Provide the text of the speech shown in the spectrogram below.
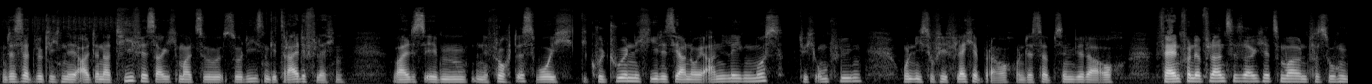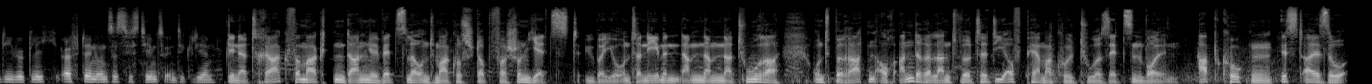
Und das ist halt wirklich eine Alternative, sage ich mal, zu so riesen Getreideflächen, weil das eben eine Frucht ist, wo ich die Kultur nicht jedes Jahr neu anlegen muss durch Umflügen und nicht so viel Fläche brauche. Und deshalb sind wir da auch Fan von der Pflanze, sage ich jetzt mal, und versuchen die wirklich öfter in unser System zu integrieren. Den Ertrag vermarkten Daniel Wetzler und Markus Stopfer schon jetzt über ihr Unternehmen Namnam Natura und beraten auch andere Landwirte, die auf Permakultur setzen wollen. Abgucken ist also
